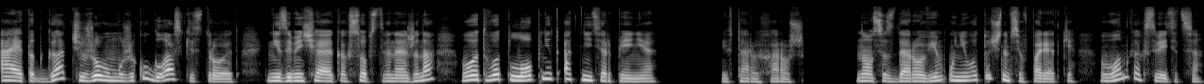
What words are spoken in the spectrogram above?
А этот гад чужому мужику глазки строит, не замечая, как собственная жена вот-вот лопнет от нетерпения. И второй хорош. Но со здоровьем у него точно все в порядке. Вон как светится.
